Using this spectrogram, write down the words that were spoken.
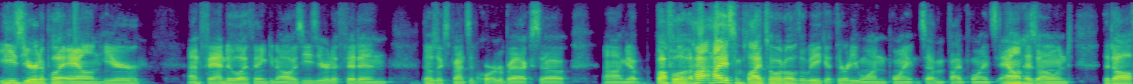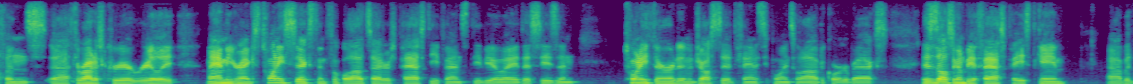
easier to play Allen here on FanDuel. I think you know always easier to fit in those expensive quarterbacks. So um, you know Buffalo, the hi- highest implied total of the week at thirty one point seven five points. Allen has owned the Dolphins uh, throughout his career. Really, Miami ranks twenty sixth in Football Outsiders pass defense DVOA this season. 23rd in adjusted fantasy points allowed to quarterbacks. This is also going to be a fast paced game, uh, but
